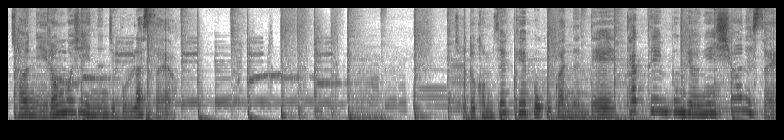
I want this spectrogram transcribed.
전 이런 곳이 있는지 몰랐어요. 저도 검색해보고 갔는데 탁 트인 풍경이 시원했어요.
